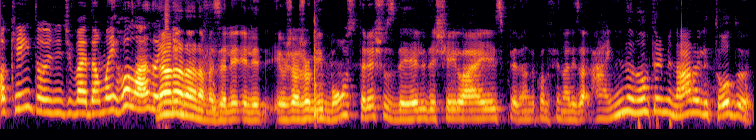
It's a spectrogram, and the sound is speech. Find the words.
Ok, então a gente vai dar uma enrolada Não, aqui. não, não, não, mas ele, ele, eu já joguei bons trechos dele, deixei lá esperando quando finalizar. Ah, ainda não terminaram ele todo.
